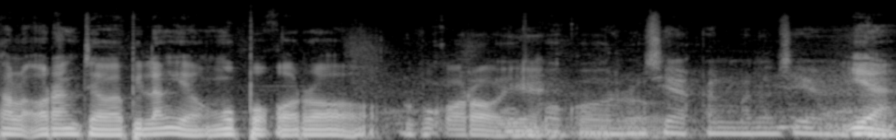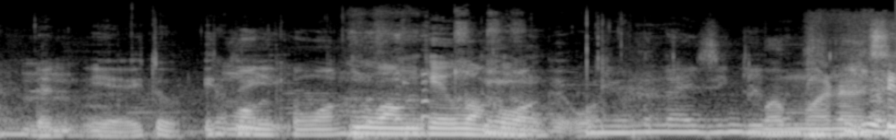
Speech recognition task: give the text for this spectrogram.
kalau orang Jawa bilang ya ngupokoro. Upokoro ya. Manusia kan manusia. Iya. Dan iya itu itu ngomong Nguwongke wong. Uang ke uang. Humanizing human. Memanusia,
